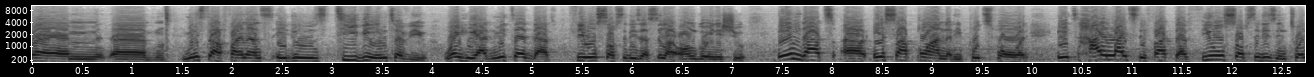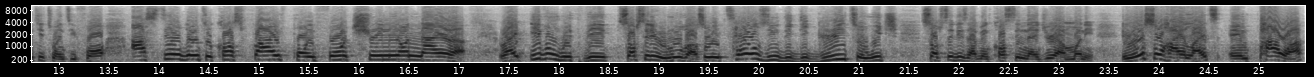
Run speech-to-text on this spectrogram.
um, um, Minister of Finance Edun's TV interview, where he admitted that fuel subsidies are still an ongoing issue. In that uh, plan that he puts forward, it highlights the fact that fuel subsidies in 2024 are still going to cost 5.4 trillion naira, right? Even with the subsidy removal. So it tells you the degree to which subsidies have been costing Nigeria money. It also highlights Empower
